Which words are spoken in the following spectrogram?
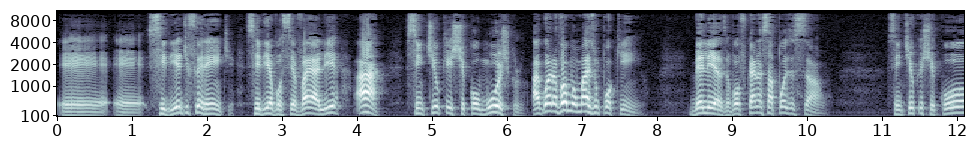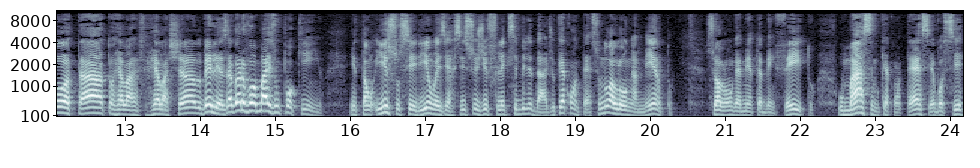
é, é, seria diferente. Seria você vai ali, ah, sentiu que esticou o músculo, agora vamos mais um pouquinho. Beleza, vou ficar nessa posição. Sentiu que esticou, tá, tô relaxando, beleza, agora vou mais um pouquinho. Então, isso seriam exercícios de flexibilidade. O que acontece? No alongamento, se o alongamento é bem feito, o máximo que acontece é você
